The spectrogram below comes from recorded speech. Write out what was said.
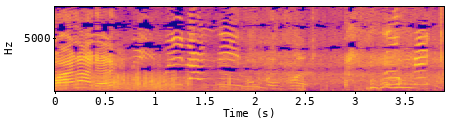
Why not, Daddy? We don't need.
